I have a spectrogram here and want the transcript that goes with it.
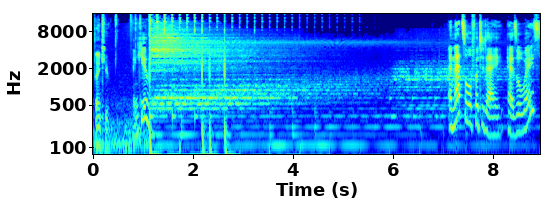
Thank you. Thank you. And that's all for today. As always,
